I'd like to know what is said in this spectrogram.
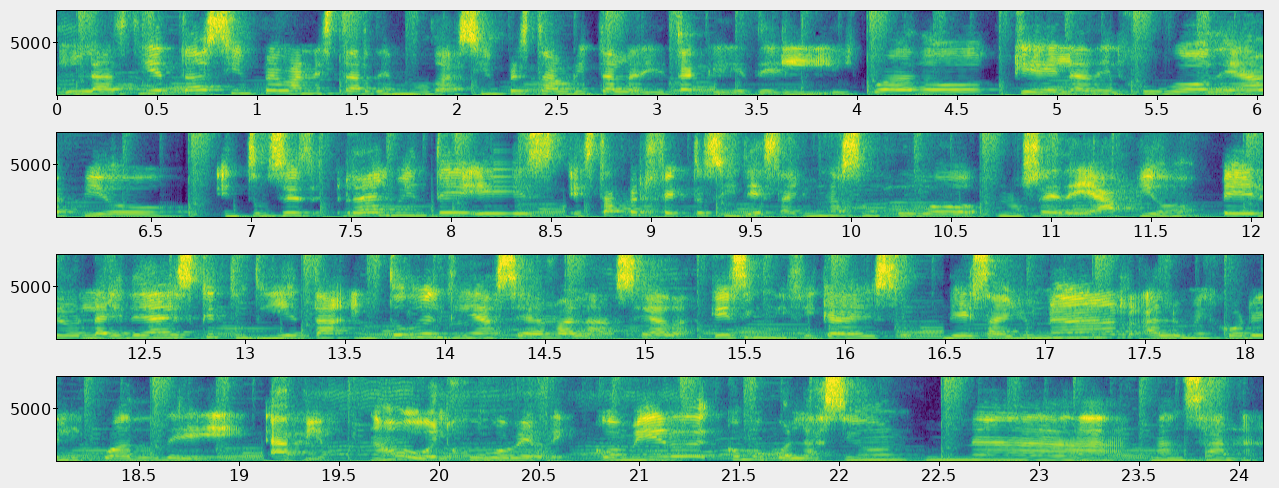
Las dietas siempre van a estar de moda, siempre está ahorita la dieta que del licuado, que la del jugo de apio. Entonces, entonces, realmente es, está perfecto si desayunas un jugo, no sé, de apio, pero la idea es que tu dieta en todo el día sea balanceada. ¿Qué significa eso? Desayunar a lo mejor el licuado de apio, ¿no? O el jugo verde. Comer como colación una manzana.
